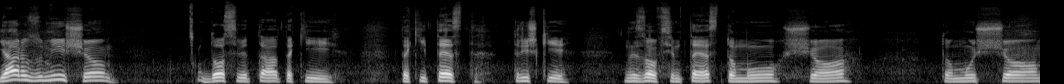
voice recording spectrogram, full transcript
Я розумію, що досвід та такий, такий тест трішки не зовсім тест, тому що, тому що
